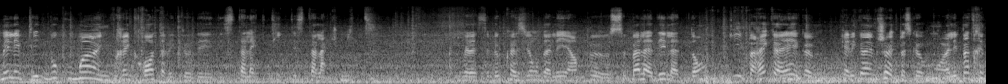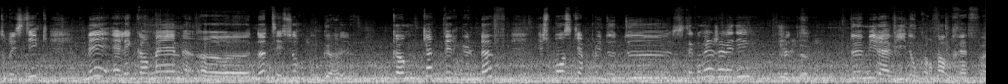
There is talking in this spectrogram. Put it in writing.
mais les petites beaucoup moins. Une vraie grotte avec des, des stalactites, des stalagmites. Voilà, c'est l'occasion d'aller un peu se balader là-dedans, qui paraît qu'elle est, quand même chouette, parce qu'elle bon, n'est pas très touristique, mais elle est quand même euh, notée sur Google comme 4,9, et je pense qu'il y a plus de 2... C'était combien j'avais dit? 2000 avis. 2000 avis, donc enfin bref... euh,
